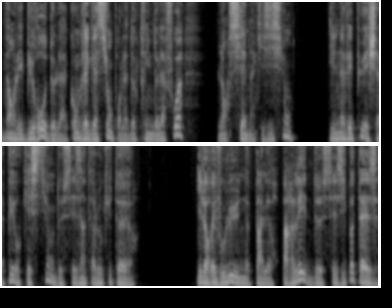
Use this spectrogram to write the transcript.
dans les bureaux de la Congrégation pour la doctrine de la foi, l'ancienne Inquisition, il n'avait pu échapper aux questions de ses interlocuteurs. Il aurait voulu ne pas leur parler de ses hypothèses,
